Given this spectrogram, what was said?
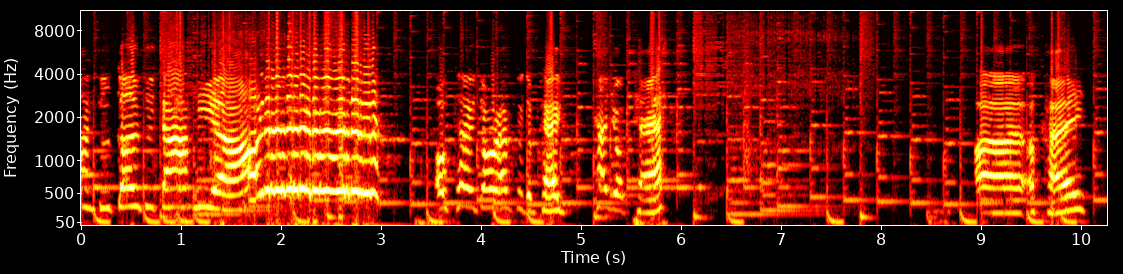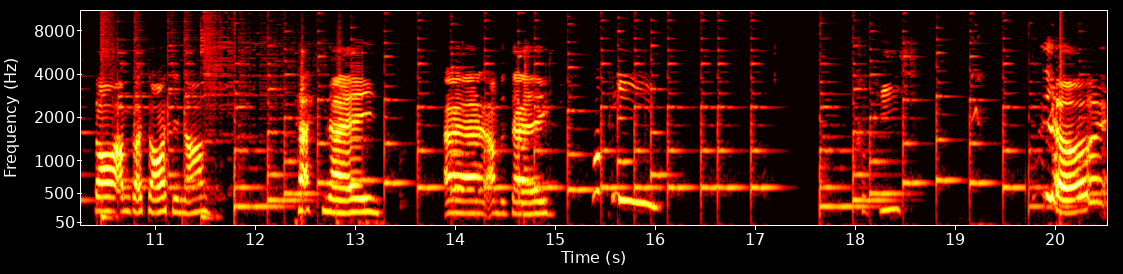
I'm just going to down here. Okay, don't answer the peg. Can your pet? Uh, okay. So I'm gonna start now. Test name. And I'm saying cookies. Cookies. Hello.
